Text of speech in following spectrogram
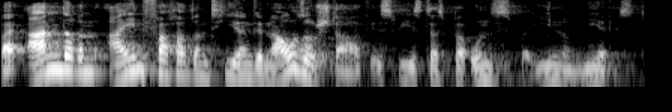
bei anderen einfacheren Tieren genauso stark ist, wie es das bei uns, bei Ihnen und mir ist.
